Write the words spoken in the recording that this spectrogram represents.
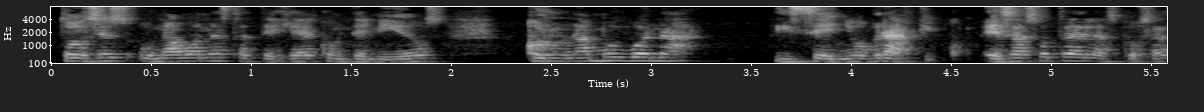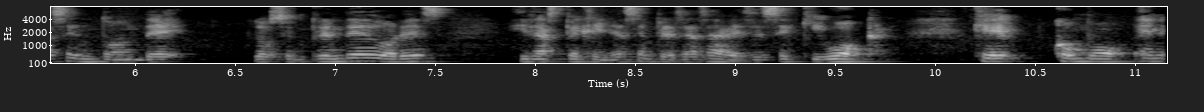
Entonces, una buena estrategia de contenidos con una muy buena diseño gráfico. Esa es otra de las cosas en donde los emprendedores y las pequeñas empresas a veces se equivocan. Que como en,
